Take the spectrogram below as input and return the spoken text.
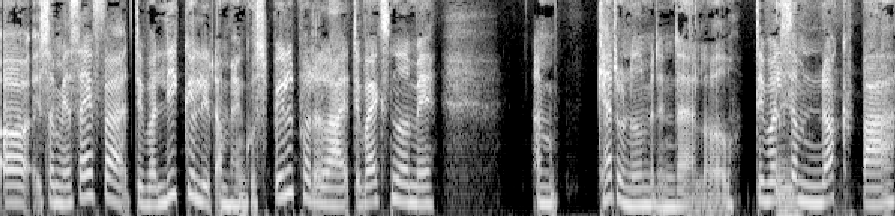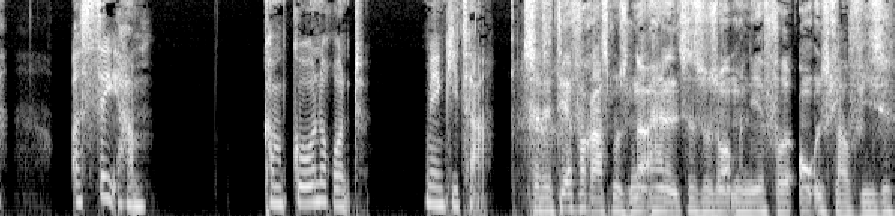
Og som jeg sagde før, det var ligegyldigt, om han kunne spille på det eller ej. Det var ikke sådan noget med, kan du noget med den der eller hvad? Det var ligesom nok bare at se ham komme gående rundt med en guitar. Så det er derfor, Rasmus Nør, han altid så som om, han lige har fået ordentligt slag fisse.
